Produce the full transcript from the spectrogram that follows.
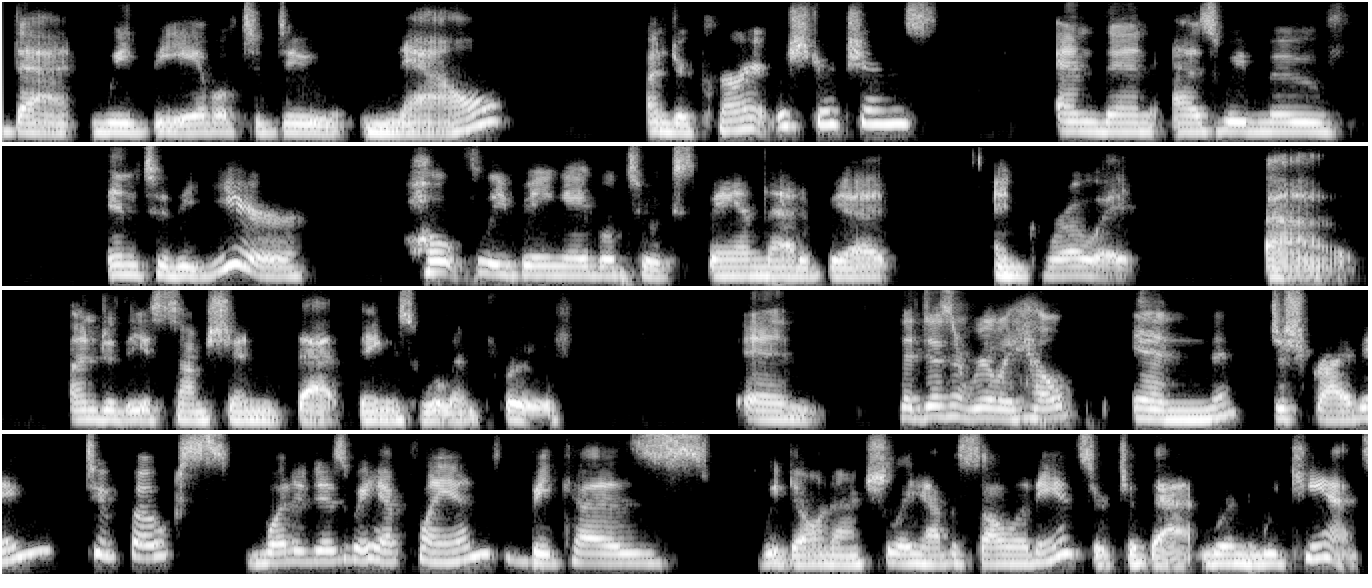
that we'd be able to do now under current restrictions. And then as we move into the year, hopefully being able to expand that a bit and grow it uh, under the assumption that things will improve. And that doesn't really help in describing to folks what it is we have planned because we don't actually have a solid answer to that when we can't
